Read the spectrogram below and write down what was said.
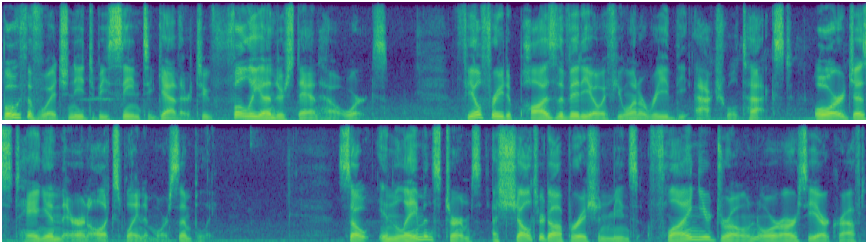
both of which need to be seen together to fully understand how it works. Feel free to pause the video if you want to read the actual text, or just hang in there and I'll explain it more simply. So, in layman's terms, a sheltered operation means flying your drone or RC aircraft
